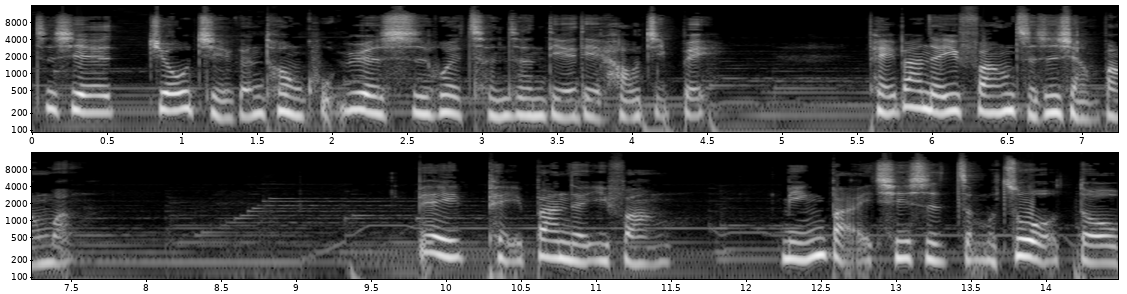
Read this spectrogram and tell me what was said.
这些纠结跟痛苦越是会层层叠叠好几倍。陪伴的一方只是想帮忙，被陪伴的一方明白，其实怎么做都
